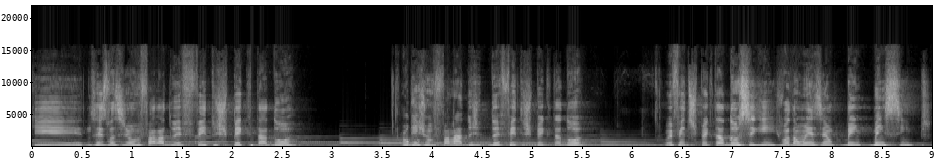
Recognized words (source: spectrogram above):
que, não sei se você já ouviu falar do efeito espectador. Alguém já ouviu falar do, do efeito espectador? O efeito espectador é o seguinte, vou dar um exemplo bem, bem simples.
